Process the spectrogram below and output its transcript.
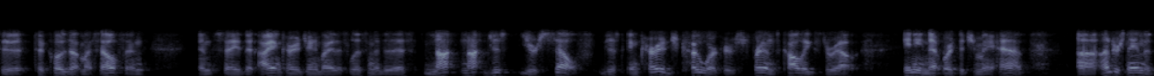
to to close out myself and and say that I encourage anybody that's listening to this, not not just yourself, just encourage coworkers, friends, colleagues throughout any network that you may have. Uh, understand that,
